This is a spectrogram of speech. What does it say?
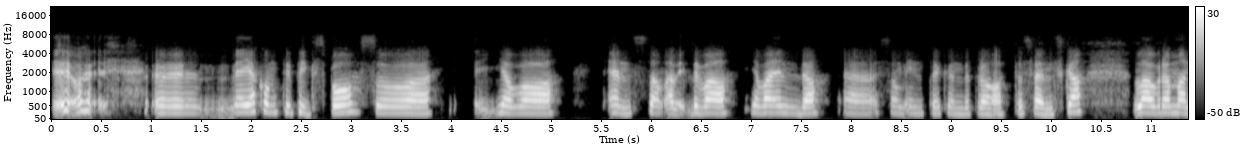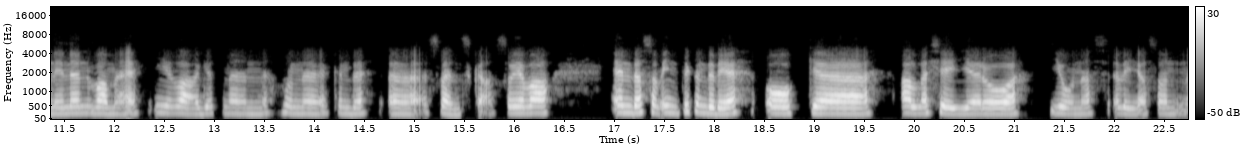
Eh, när jag kom till Pixbo så jag var ensam, eller det var, jag var enda eh, som inte kunde prata svenska. Laura Manninen var med i laget men hon eh, kunde svenska. Så jag var enda som inte kunde det och alla tjejer och Jonas Eliasson,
